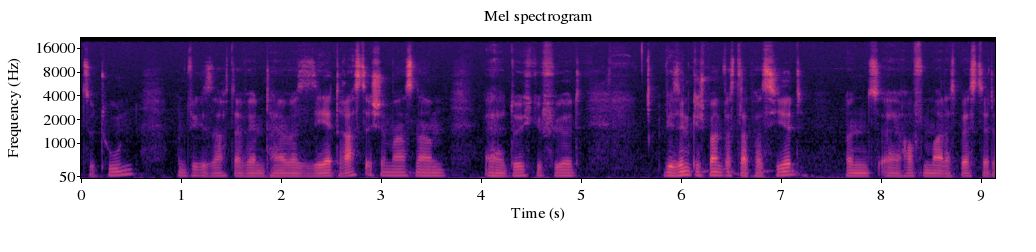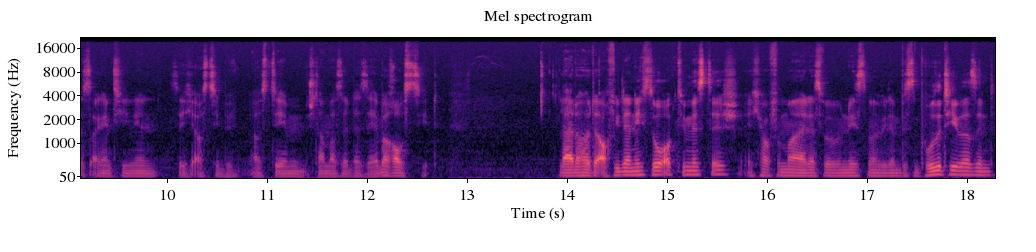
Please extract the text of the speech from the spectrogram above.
zu tun. Und wie gesagt, da werden teilweise sehr drastische Maßnahmen äh, durchgeführt. Wir sind gespannt, was da passiert und äh, hoffen mal das Beste, dass Argentinien sich aus dem, aus dem Stammwasser selber rauszieht. Leider heute auch wieder nicht so optimistisch. Ich hoffe mal, dass wir beim nächsten Mal wieder ein bisschen positiver sind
